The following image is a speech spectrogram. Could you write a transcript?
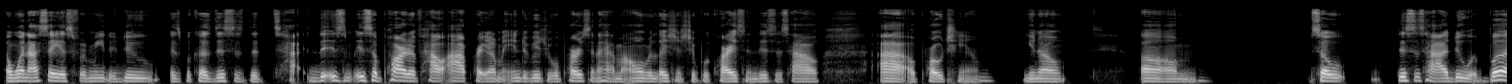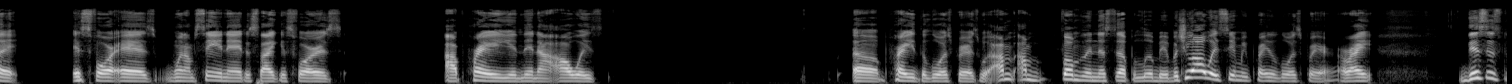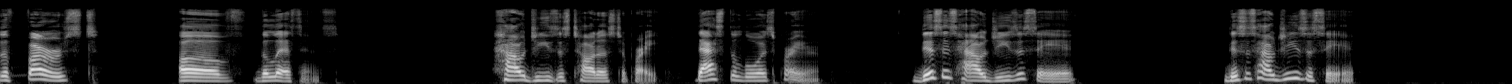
And when I say it's for me to do, is because this is the t- this is a part of how I pray. I'm an individual person. I have my own relationship with Christ, and this is how I approach Him. You know, um, so this is how I do it. But as far as when I'm saying that, it's like as far as I pray, and then I always uh pray the Lord's Prayer as well. I'm I'm fumbling this up a little bit, but you always hear me pray the Lord's Prayer, all right? This is the first of the lessons. How Jesus taught us to pray. That's the Lord's Prayer. This is how Jesus said. This is how Jesus said.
